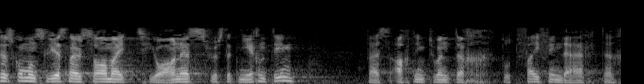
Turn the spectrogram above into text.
Geliefdes, kom ons lees nou saam uit Johannes hoofstuk 19 vers 28 tot 35.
